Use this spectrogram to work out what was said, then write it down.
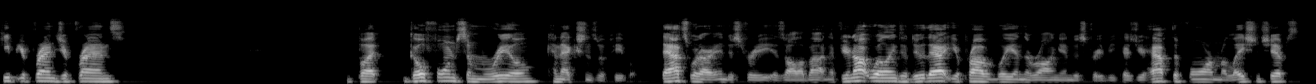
keep your friends your friends, but go form some real connections with people. That's what our industry is all about. And if you're not willing to do that, you're probably in the wrong industry because you have to form relationships,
